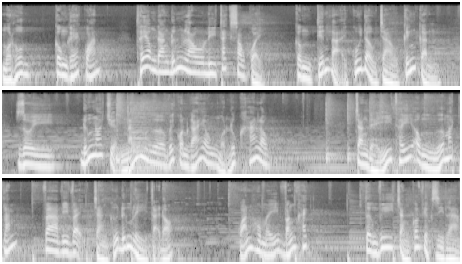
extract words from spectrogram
Một hôm, công ghé quán, thấy ông đang đứng lau ly tách sau quầy, công tiến lại cúi đầu chào kính cẩn, rồi đứng nói chuyện nắng mưa với con gái ông một lúc khá lâu. Chàng để ý thấy ông ngứa mắt lắm và vì vậy chàng cứ đứng lì tại đó. Quán hôm ấy vắng khách, Tường Vi chẳng có việc gì làm,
